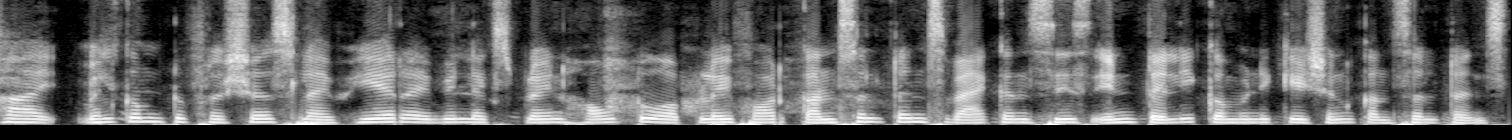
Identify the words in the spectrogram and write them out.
Hi, welcome to Freshers Live. Here I will explain how to apply for consultants vacancies in telecommunication consultants.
